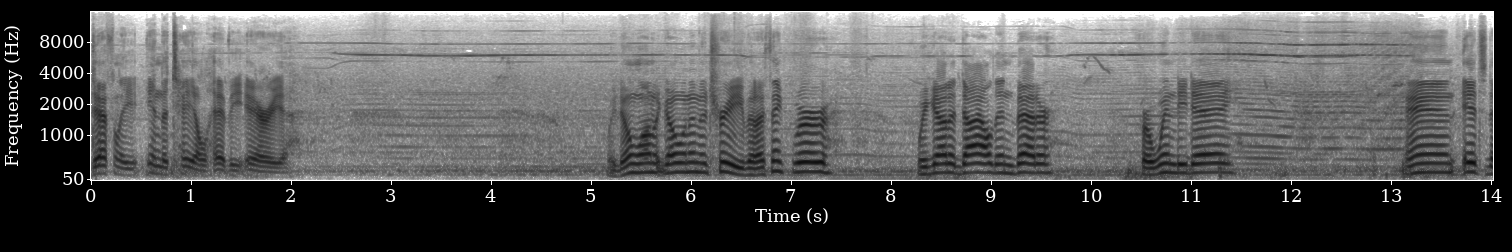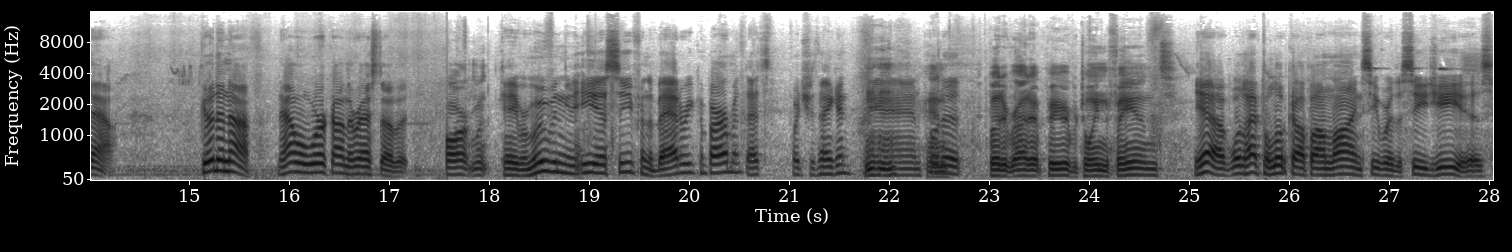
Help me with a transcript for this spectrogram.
definitely in the tail heavy area. We don't want it going in a tree, but I think we're we got it dialed in better for a windy day. And it's down. Good enough. Now we'll work on the rest of it. Compartment. Okay, removing the ESC from the battery compartment, that's what you're thinking? Mm -hmm. And put And it, Put it right up here between the fins. yeah, we'll have to look up online, see where the CG is.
